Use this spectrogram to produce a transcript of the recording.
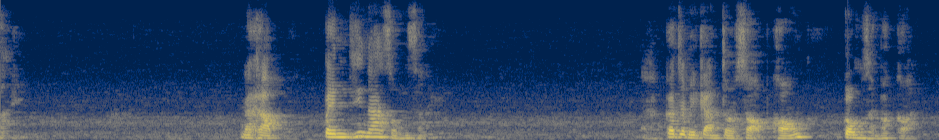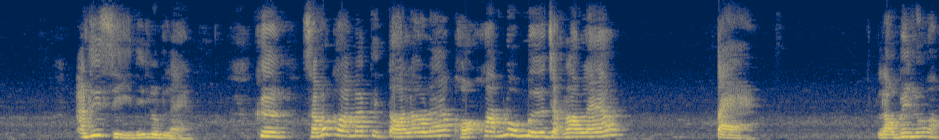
สัยนะครับ เป็นที่น่าสงสัย ก็จะมีการตรวจสอบของกรมสรรพากร อันที่สี่นี้รุนแรง คือสรรพากรมาติดต่อเราแล้ว ขอความร่วมมือจากเราแล้ว แต่เราไม่ร่วม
